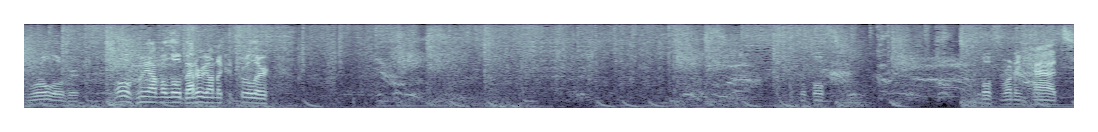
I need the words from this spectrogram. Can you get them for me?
rollover. Oh, we have a low battery on the controller. They're both both running pads.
